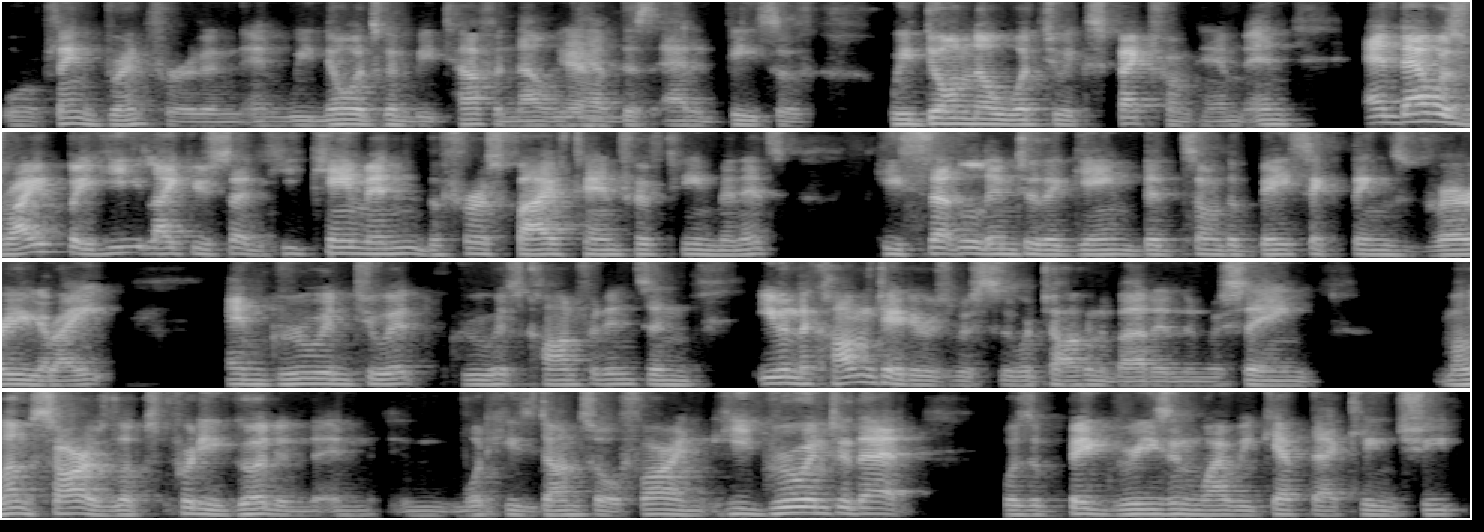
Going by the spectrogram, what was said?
well, we're playing Brentford, and and we know it's going to be tough, and now we yeah. have this added piece of we don't know what to expect from him, and and that was right. But he, like you said, he came in the first 5, 10, 15 minutes. He settled into the game, did some of the basic things very yep. right, and grew into it, grew his confidence. And even the commentators were, were talking about it and were saying, Malang Sarr looks pretty good in, in, in what he's done so far, and he grew into that. Was a big reason why we kept that clean sheet,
